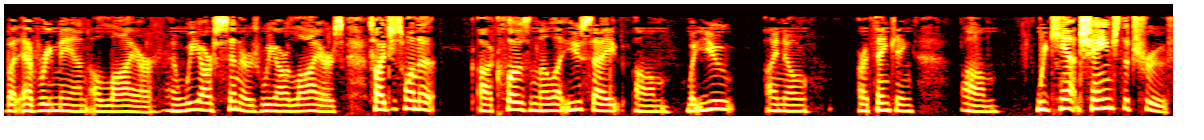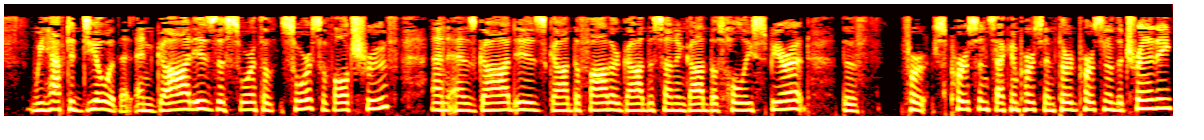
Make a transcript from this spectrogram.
but every man a liar. And we are sinners, we are liars. So I just want to uh, close and I'll let you say um, what you, I know, are thinking. Um, we can't change the truth. We have to deal with it. And God is the source of, source of all truth. And as God is God the Father, God the Son, and God the Holy Spirit, the first person, second person, third person of the Trinity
